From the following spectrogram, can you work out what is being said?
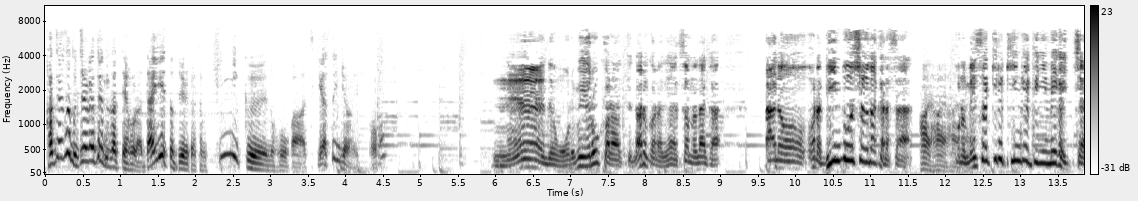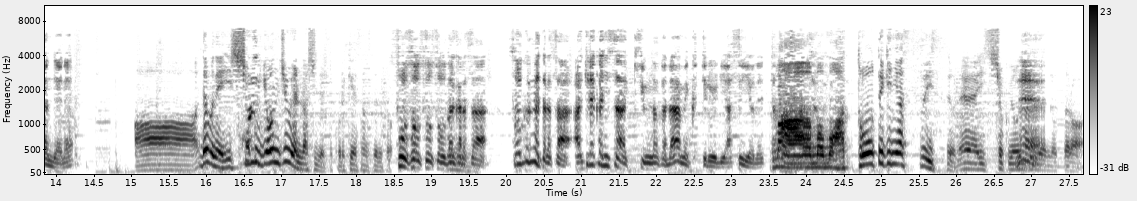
和弘さんどちらかというと、だってほら、ダイエットというよりか多分筋肉の方がつきやすいんじゃないですか？ねえ、でも俺もやろうかなってなるからね。そのなんか、あの、ほら、貧乏症だからさ、はいはいはい。この目先の金額に目がいっちゃうんだよね。あー、でもね、一食40円らしいですよ、これ計算すると。そうそうそうそう。だからさ、そう考えたらさ、明らかにさ、君なんかラーメン食ってるより安いよねって話まあ、もう、もう圧倒的に安いっすよね。一食40円だったら。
